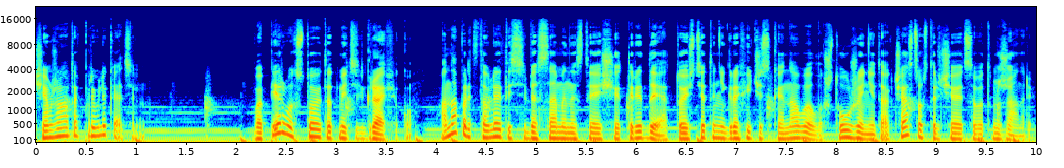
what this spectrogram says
Чем же она так привлекательна? Во-первых, стоит отметить графику. Она представляет из себя самое настоящее 3D, то есть это не графическая новелла, что уже не так часто встречается в этом жанре.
